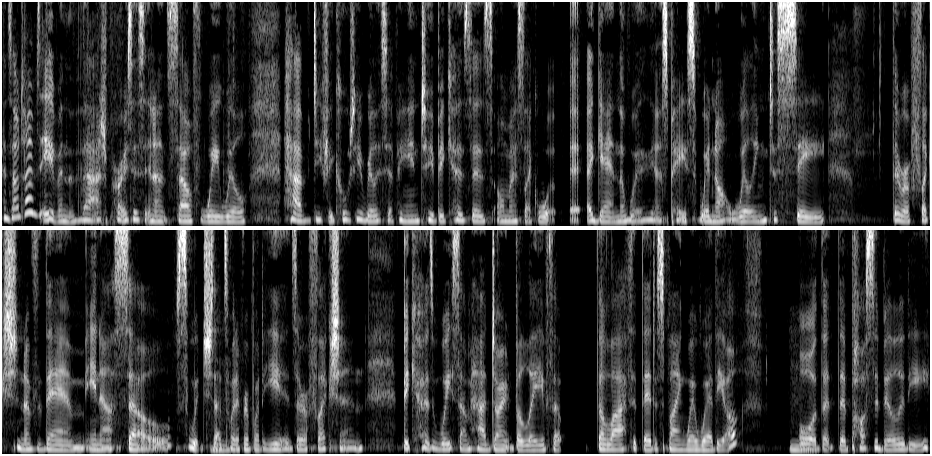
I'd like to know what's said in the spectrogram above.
And sometimes even that process in itself, we will have difficulty really stepping into because there's almost like, again, the worthiness piece. We're not willing to see the reflection of them in ourselves, which that's what everybody is a reflection, because we somehow don't believe that the life that they're displaying we're worthy of. Or that the possibility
